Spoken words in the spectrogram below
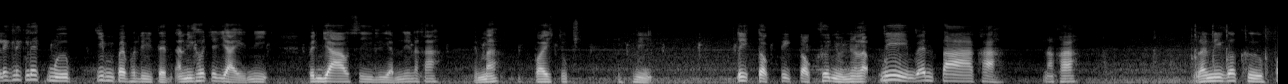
เล็กๆๆมือจิ้มไปพอดีแต่อันนี้เขาจะใหญ่นี่ เป็นยาวสี่เหลี่ยมนี่นะคะ เห็นไหมไฟจุกนี่ ติ๊กตอกติ๊กตอกขึ้นอยู่นี่แหละนี่แว่นตาค่ะนะคะ และนี่ก็คือไฟ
